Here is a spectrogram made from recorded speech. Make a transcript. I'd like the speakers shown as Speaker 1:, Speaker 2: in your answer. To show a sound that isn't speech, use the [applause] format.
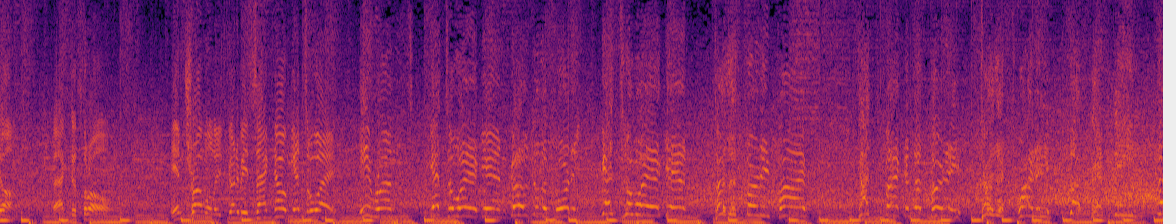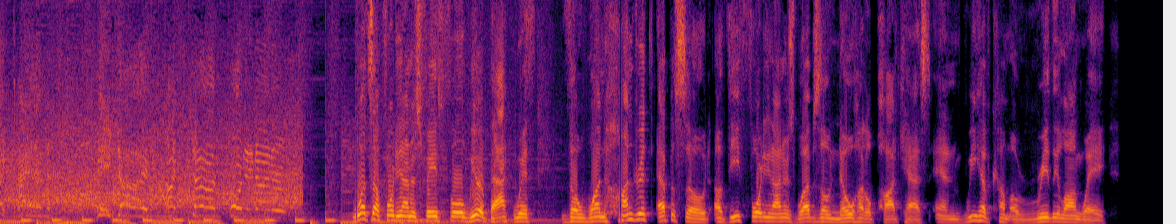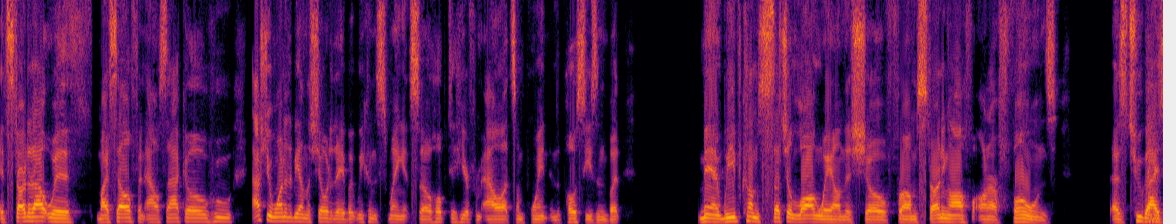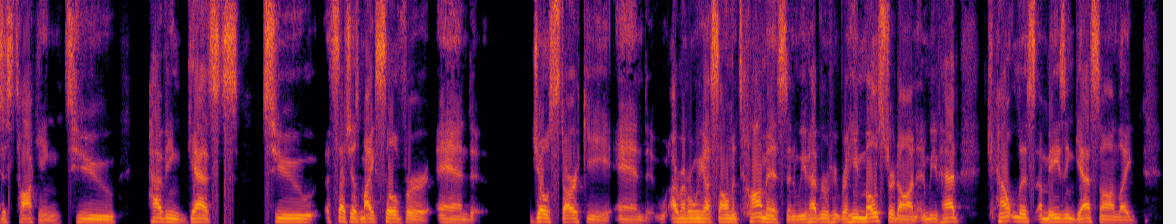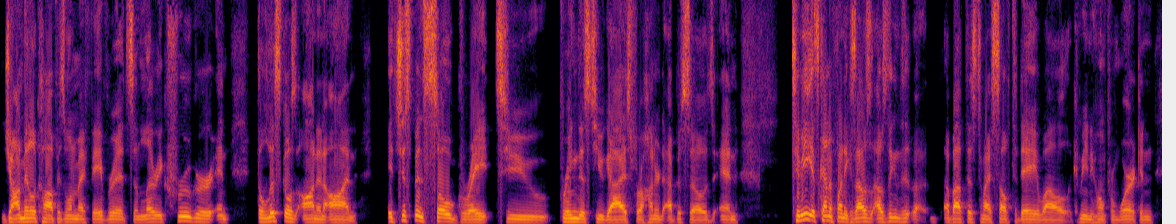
Speaker 1: Young, back to throw. In trouble, he's going to be sacked. No, gets away. He runs, gets away again, goes to the 40, gets away again, to the 35, cuts back at the 30, to the 20, the 50, the 10. He dives, touchdown, 49ers.
Speaker 2: What's up, 49ers faithful? We are back with the 100th episode of the 49ers Web Zone No Huddle podcast, and we have come a really long way it started out with myself and Al Sacco, who actually wanted to be on the show today, but we couldn't swing it. So hope to hear from Al at some point in the postseason. But man, we've come such a long way on this show from starting off on our phones as two guys just talking to having guests to such as Mike Silver and Joe Starkey, and I remember we got Solomon Thomas, and we've had Raheem Mostert on, and we've had countless amazing guests on, like John Middlekauff is one of my favorites, and Larry Krueger, and the list goes on and on. It's just been so great to bring this to you guys for 100 episodes, and to me, it's kind of funny because I was I was thinking about this to myself today while commuting home from work, and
